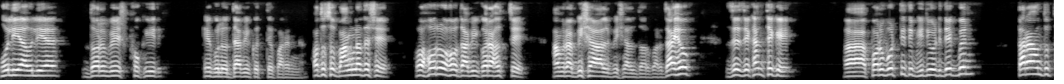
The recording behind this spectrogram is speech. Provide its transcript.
অলিয়া উলিয়া, দরবেশ, ফকির এগুলো দাবি করতে পারেন না। অথচ বাংলাদেশে অহরহ দাবি করা হচ্ছে, আমরা বিশাল বিশাল দরবার। যাই হোক, যে যেখান থেকে পরবর্তীতে ভিডিওটি দেখবেন তারা অন্তত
